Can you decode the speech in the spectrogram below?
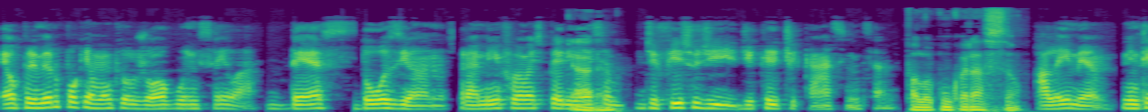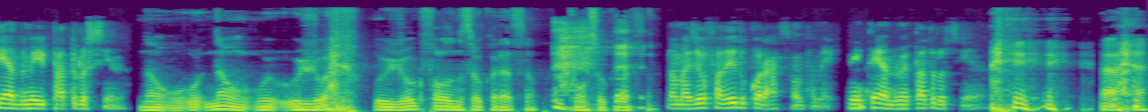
é o primeiro Pokémon que eu jogo em, sei lá, 10, 12 anos. Para mim foi uma experiência Caramba. difícil de, de criticar, assim, sabe? Falou com o coração. Falei mesmo. Nintendo me patrocina. Não, o, não, o, o, o jogo falou no seu coração. Com o seu coração. Não, mas eu falei do coração também. Nintendo me patrocina. Ah,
